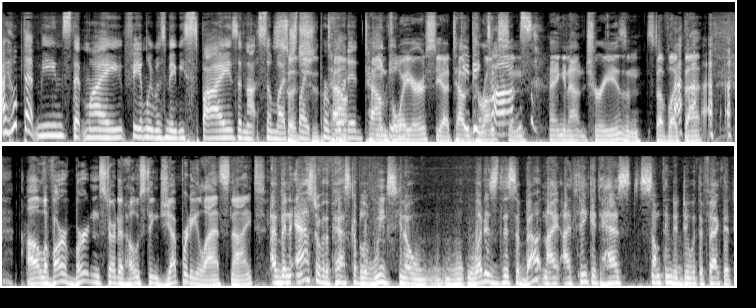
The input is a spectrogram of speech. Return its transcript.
I hope that means that my family was maybe spies and not so much Such like town, perverted town peeping. voyeurs, yeah, town drunks toms. and hanging out in trees and stuff like that. uh, LeVar Burton started hosting Jeopardy last night. I've been asked over the past couple of weeks, you know, what is this about? And I, I think it has something to do with the fact that,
